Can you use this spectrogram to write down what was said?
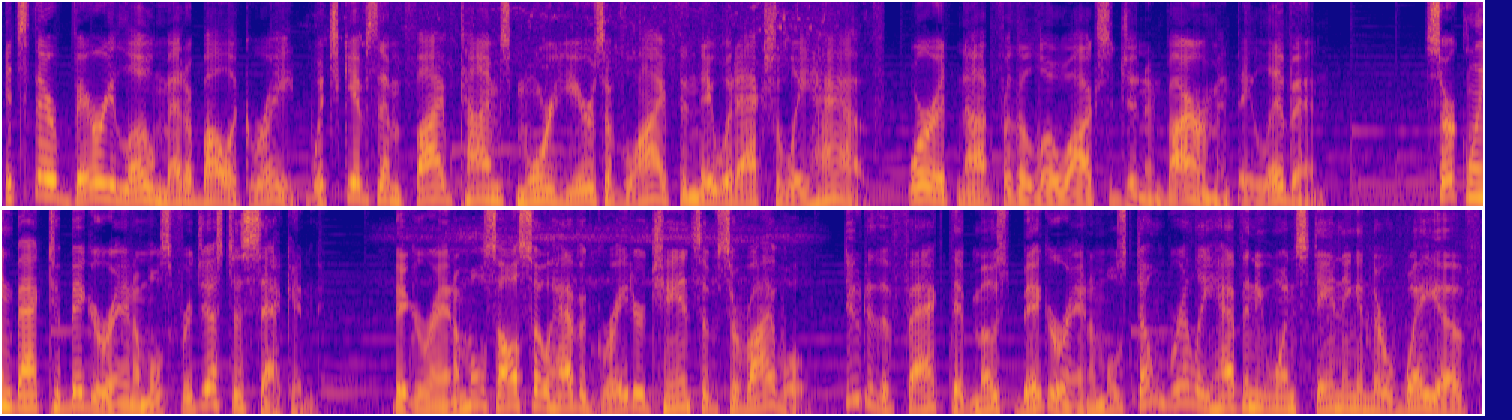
it's their very low metabolic rate, which gives them five times more years of life than they would actually have, were it not for the low oxygen environment they live in. Circling back to bigger animals for just a second, Bigger animals also have a greater chance of survival due to the fact that most bigger animals don't really have anyone standing in their way of,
